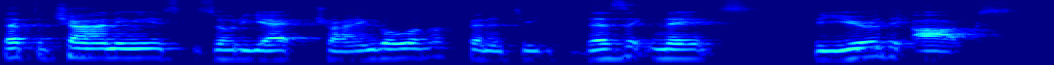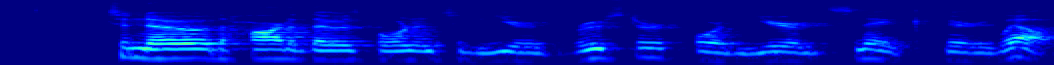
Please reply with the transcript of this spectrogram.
that the Chinese zodiac triangle of affinity designates the year of the ox to know the heart of those born into the year of the rooster or the year of the snake very well.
